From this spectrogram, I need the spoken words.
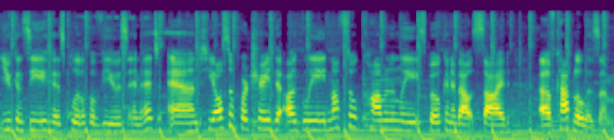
You can see his political views in it and he also portrayed the ugly, not so commonly spoken about side of capitalism.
